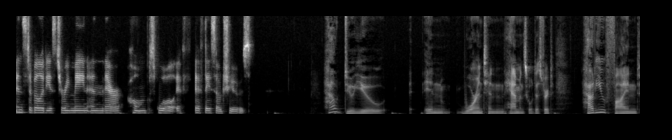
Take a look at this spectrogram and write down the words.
instabilities to remain in their home school if if they so choose. How do you in Warrenton Hammond School District. How do you find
